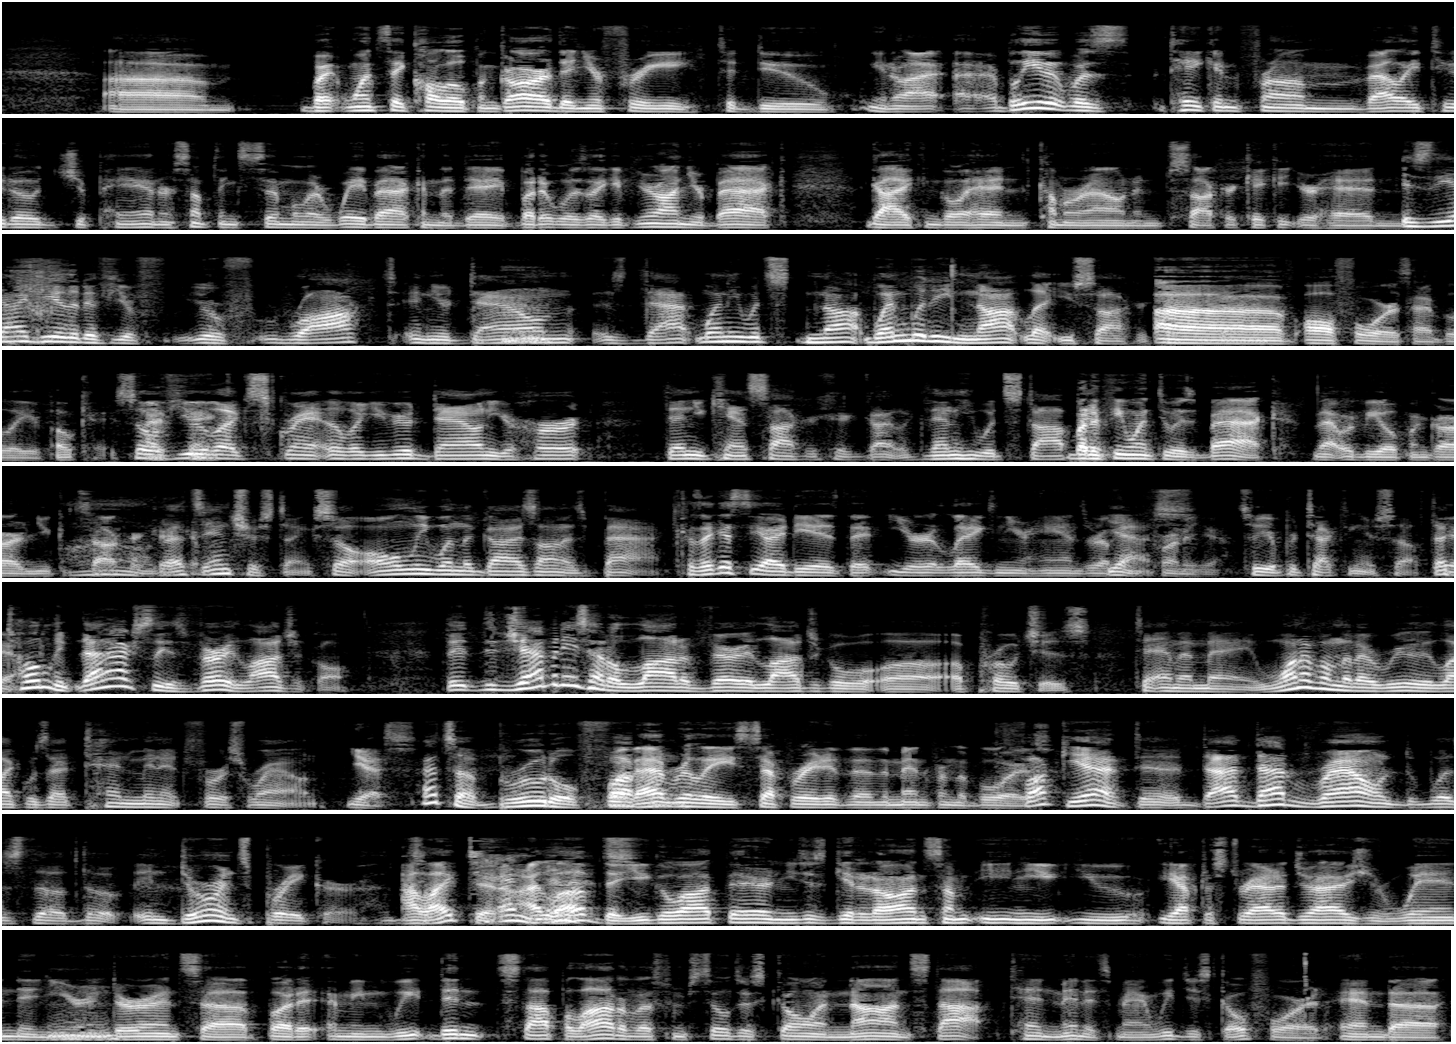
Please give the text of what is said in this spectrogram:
um, but once they call open guard, then you're free to do. You know, I, I believe it was taken from Vale Tudo, Japan, or something similar way back in the day. But it was like if you're on your back, guy can go ahead and come around and soccer kick at your head. And, Is the idea that if you're you're rocked and you're down, is that when he would not? When would he not let you soccer? kick? uh, all fours, I believe. okay, so I if you're like scram, like if you're down, you're hurt, then you can't soccer kick a guy. Like then he would stop. But it. if he went to his back, that would be open guard, and you could soccer Oh, kick that's him. interesting. So only when the guy's on his back. Because I guess the idea is that your legs and your hands are up in front of you. So you're protecting yourself. That Yeah. totally. That actually is very logical. The, the Japanese had a lot of very logical uh, approaches to MMA. One of them that I really liked was that 10 minute first round. Yes. That's a brutal Well, that really separated the, the men from the boys. Fuck yeah, dude. That that round was the the endurance breaker. I liked it. 10 I loved it. You go out there and you just get it on. Some and you you you have to strategize your wind and Mm-hmm. your endurance. Uh, but it, I mean, we didn't stop a lot of us from still just going nonstop. Ten minutes, man. We just go for it. And uh,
